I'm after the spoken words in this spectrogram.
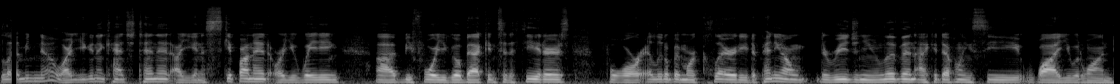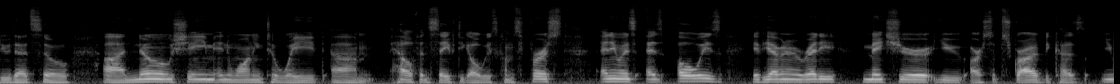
let me know. Are you going to catch Tenet? Are you going to skip on it? Or are you waiting uh, before you go back into the theaters? for a little bit more clarity depending on the region you live in i could definitely see why you would want to do that so uh, no shame in wanting to wait um, health and safety always comes first. Anyways as always if you haven't already make sure you are subscribed because you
